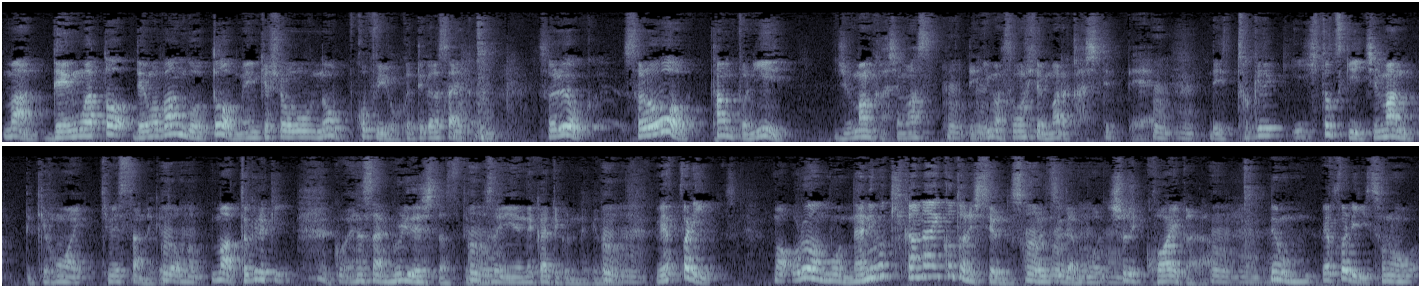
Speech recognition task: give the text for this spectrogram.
まあ、電話と電話番号と免許証のコピーを送ってくださいと、うんそれをそれを担保に10万貸しますって、うん今その人にまだ貸してて、うんうん。で時々一月1万って基本は決めてたんだけど、うんうん。まあ時々ごめんなさい無理でしたっつってうんうん。5000円で帰ってくるんだけど、うんうん。やっぱり、まあ、俺はもう何も聞かないことにしてるんですそこについてはもう正直怖いから、でもやっぱりその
